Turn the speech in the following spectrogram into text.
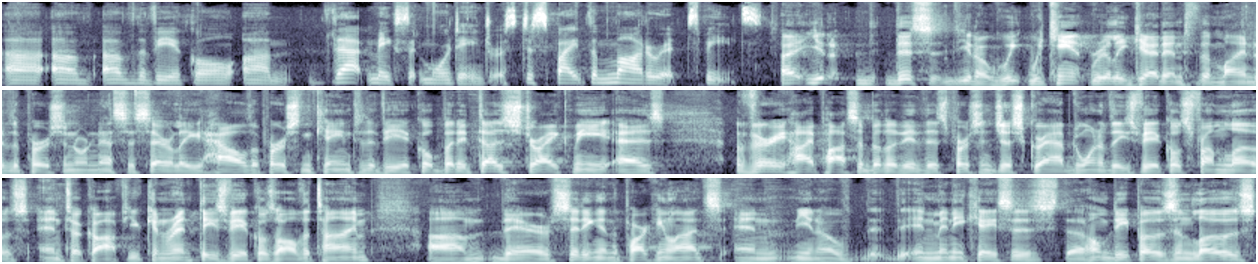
uh, of, of the vehicle. Um, that makes it more dangerous, despite the moderate speeds. Uh, you know, this, you know, we, we can't really get into the mind of the person or necessarily how the person came to the vehicle, but it does strike me as a very high possibility that this person just grabbed one of these vehicles from Lowe's and took off. You can rent these vehicles all the time. Um, they're sitting in the parking lots, and you know, in many cases, the Home Depots and Lowe's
